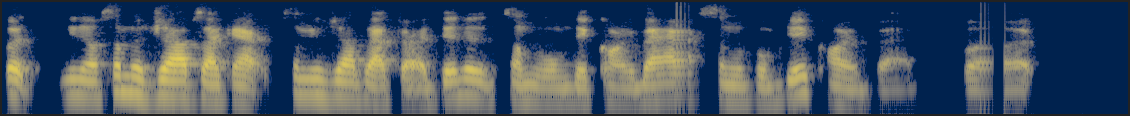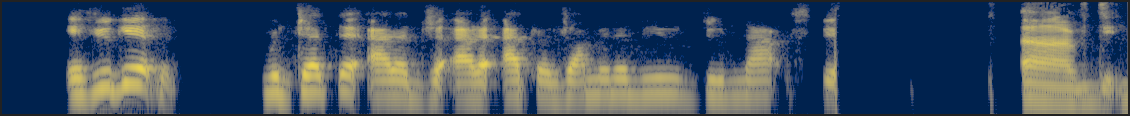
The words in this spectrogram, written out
but you know some of the jobs I got, some of the jobs after I did it, some of them they call me back, some of them did call me back. But if you get rejected at a, at a after a job interview, do not feel uh, de-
